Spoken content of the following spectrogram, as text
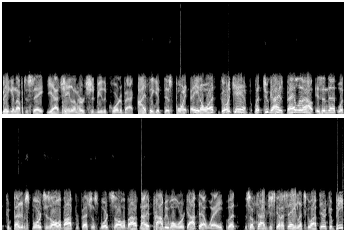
big enough to say, yeah, Jalen Hurts should be the quarterback. I think at this point, hey, you know what? Go to camp. Let two guys battle it out. Isn't that what competitive sports is all about? Professional sports is all about? Now, it probably won't work out that way, but sometimes just got to say, let's go out there and compete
